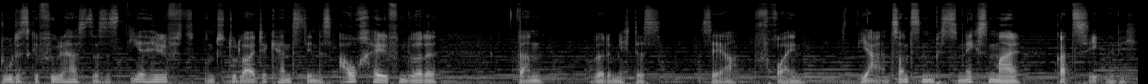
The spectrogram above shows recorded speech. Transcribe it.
du das Gefühl hast, dass es dir hilft und du Leute kennst, denen es auch helfen würde, dann würde mich das sehr freuen. Ja, ansonsten bis zum nächsten Mal. Gott segne dich.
